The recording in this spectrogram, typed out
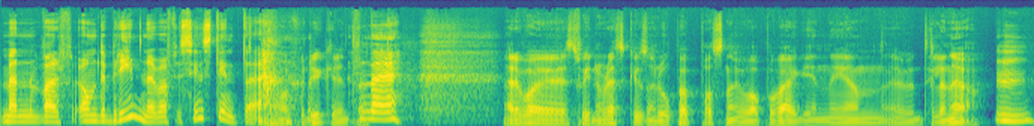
men varför, om det brinner, varför syns det inte? Ja, Varför dyker det inte? Nej. Nej, det var ju Sweden Rescue som ropade upp oss när vi var på väg in i en, till en ö. Mm.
